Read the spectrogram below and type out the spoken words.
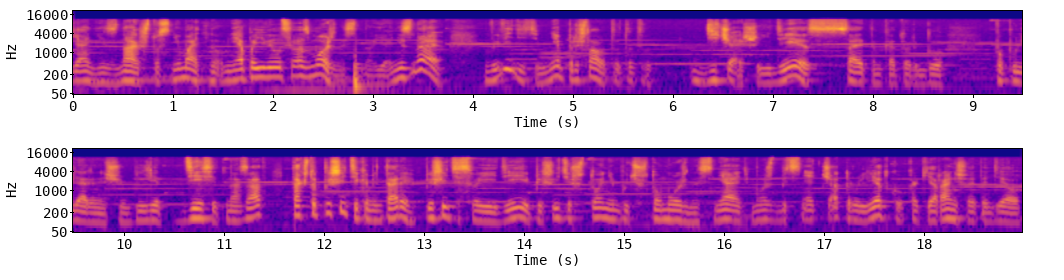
Я не знаю, что снимать, но у меня появилась возможность, но я не знаю. Вы видите, мне пришла вот, вот эта вот дичайшая идея с сайтом, который был популярен еще лет 10 назад. Так что пишите комментарии, пишите свои идеи, пишите что-нибудь, что можно снять. Может быть, снять чат-рулетку, как я раньше это делал.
